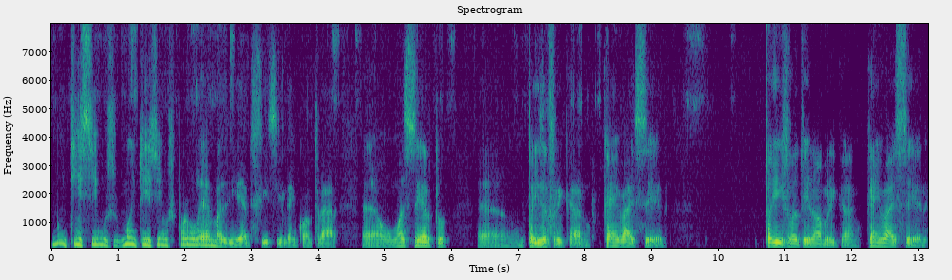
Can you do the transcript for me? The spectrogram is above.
muitíssimos, muitíssimos problemas e é difícil encontrar uh, um acerto. Uh, um país africano, quem vai ser? País latino-americano, quem vai ser?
